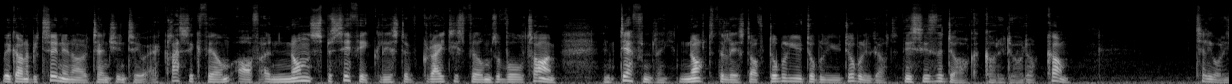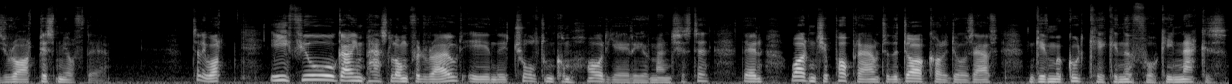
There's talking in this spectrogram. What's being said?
we're going to be turning our attention to a classic film off a non-specific list of greatest films of all time, and definitely not the list of www.thisisthedarkcorridor.com. Tell you what, he's right pissed me off there. Tell you what, if you're going past Longford Road in the Chorlton cum Hardy area of Manchester, then why don't you pop round to the Dark Corridor's house and give him a good kick in the fucking knackers?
